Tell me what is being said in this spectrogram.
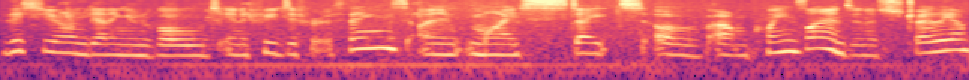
this year I'm getting involved in a few different things in my state of um, Queensland in Australia.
